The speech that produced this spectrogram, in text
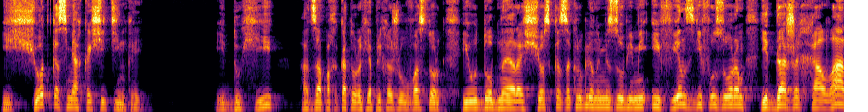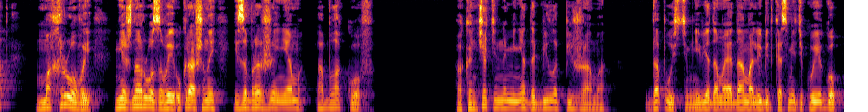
и щетка с мягкой щетинкой, и духи, от запаха которых я прихожу в восторг, и удобная расческа с закругленными зубьями, и фен с диффузором, и даже халат махровый, нежно-розовый, украшенный изображением облаков. Окончательно меня добила пижама. Допустим, неведомая дама любит косметику и гоп,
